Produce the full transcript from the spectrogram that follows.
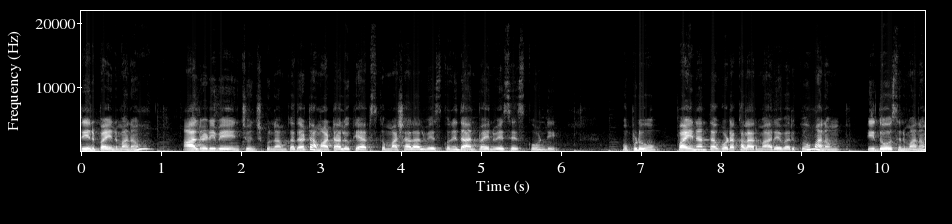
దీనిపైన మనం ఆల్రెడీ వేయించి ఉంచుకున్నాం కదా టమాటాలు క్యాప్సికమ్ మసాలాలు వేసుకొని దానిపైన వేసేసుకోండి. ఇప్పుడు పైన అంతా కూడా కలర్ మారే వరకు మనం ఈ దోశని మనం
